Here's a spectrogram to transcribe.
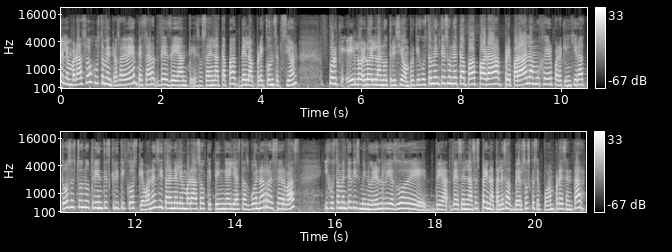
del embarazo justamente, o sea, debe empezar desde antes, o sea, en la etapa de la preconcepción, porque eh, lo, lo, la nutrición, porque justamente es una etapa para preparar a la mujer para que ingiera todos estos nutrientes críticos que va a necesitar en el embarazo, que tenga ya estas buenas reservas y justamente disminuir el riesgo de, desenlaces perinatales adversos que se puedan presentar.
